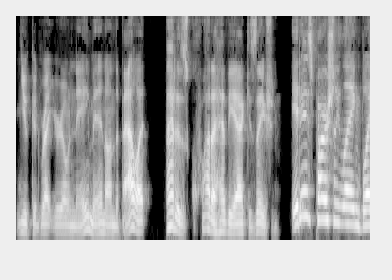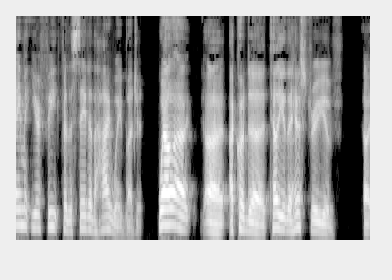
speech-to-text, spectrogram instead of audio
you could write your own name in on the ballot. That is quite a heavy accusation. It is partially laying blame at your feet for the state of the highway budget. Well, uh, uh, I could uh, tell you the history of. Uh,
